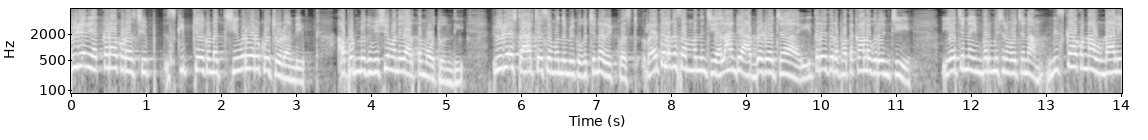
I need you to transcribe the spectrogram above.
వీడియోని ఎక్కడా కూడా స్కిప్ చేయకుండా చివరి వరకు చూడండి. అప్పుడు మీకు విషయం అనేది అర్థమవుతుంది. వీడియో స్టార్ట్ చేసే ముందు మీకు ఒక చిన్న రిక్వెస్ట్. రైతులకు సంబంధించి ఎలాంటి అప్డేట్ వచ్చినా ఇతర ఇతర పథకాల గురించి ఏ చిన్న ఇన్ఫర్మేషన్ వచ్చినా మిస్ కాకుండా ఉండాలి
